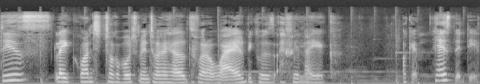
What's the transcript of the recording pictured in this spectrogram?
this, like, want to talk about mental health for a while because I feel like, okay, here's the deal.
